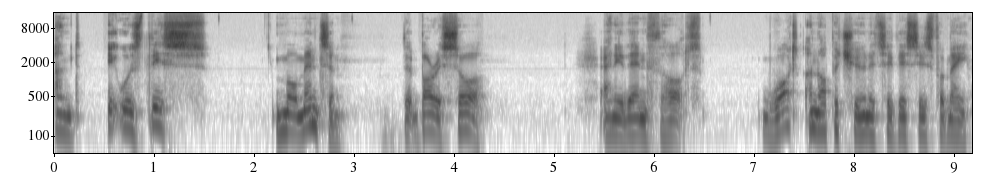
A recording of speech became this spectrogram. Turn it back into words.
And it was this momentum that Boris saw. And he then thought, what an opportunity this is for me.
